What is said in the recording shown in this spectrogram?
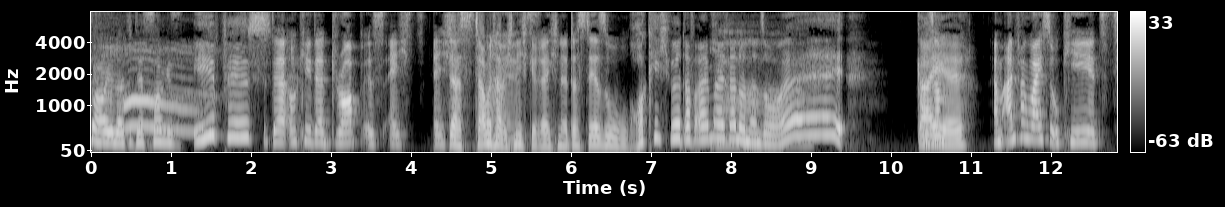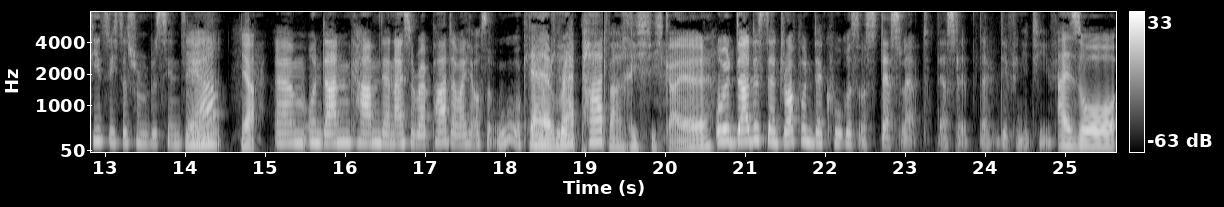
sorry, Leute, der Song ist episch. Der, okay, der Drop ist echt, echt. Das, damit habe ich nice. nicht gerechnet, dass der so rockig wird auf einmal Ja. dann und dann so, hey. Geil. Am Anfang war ich so, okay, jetzt zieht sich das schon ein bisschen sehr. Mhm. Ja. Ähm, und dann kam der nice Rap-Part, da war ich auch so, uh, okay. Der okay. Rap-Part war richtig geil. Und dann ist der Drop und der Chorus ist, der slappt. Der slappt, definitiv. Also,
